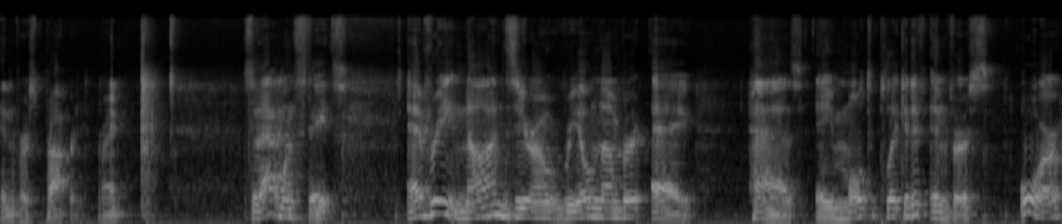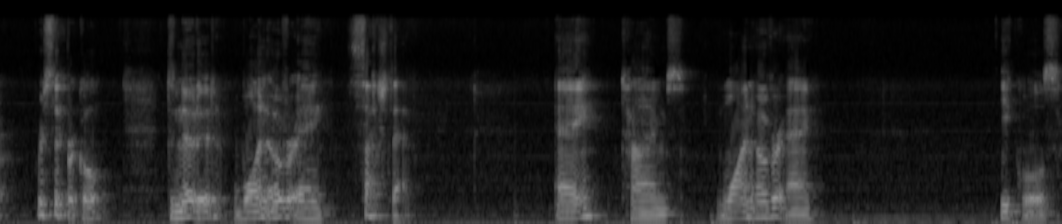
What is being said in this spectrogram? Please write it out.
inverse property, right? So that one states, every non-zero real number a has a multiplicative inverse or reciprocal denoted 1 over a such that a times 1 over a equals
